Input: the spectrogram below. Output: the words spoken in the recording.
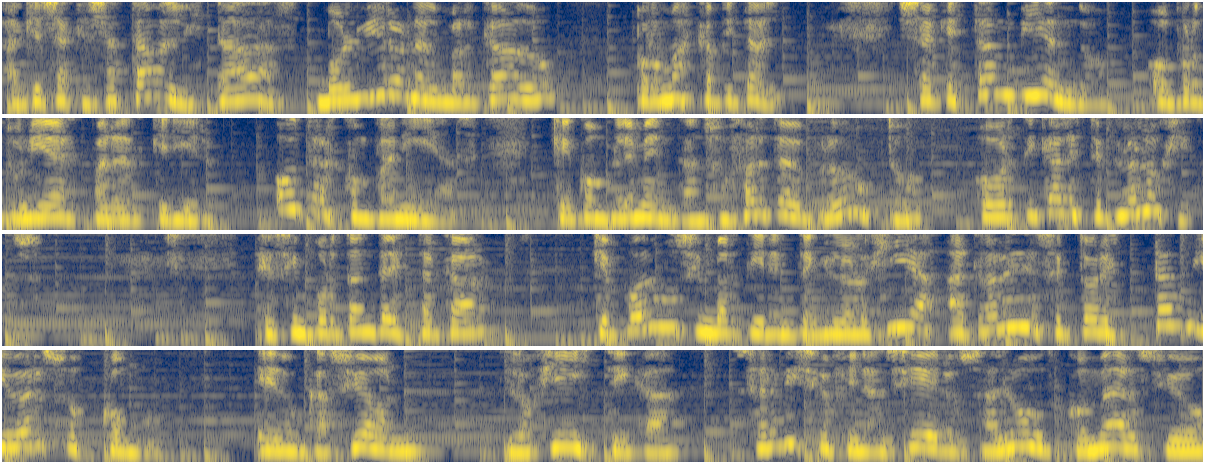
aquellas que ya estaban listadas, volvieron al mercado por más capital, ya que están viendo oportunidades para adquirir otras compañías que complementan su oferta de producto o verticales tecnológicos. Es importante destacar que podemos invertir en tecnología a través de sectores tan diversos como educación, logística, servicios financieros, salud, comercio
